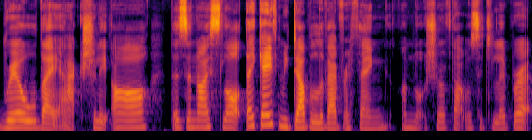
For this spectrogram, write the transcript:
real they actually are. There's a nice lot. They gave me double of everything. I'm not sure if that was a deliberate.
